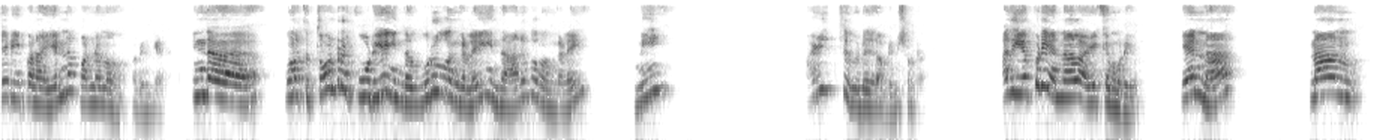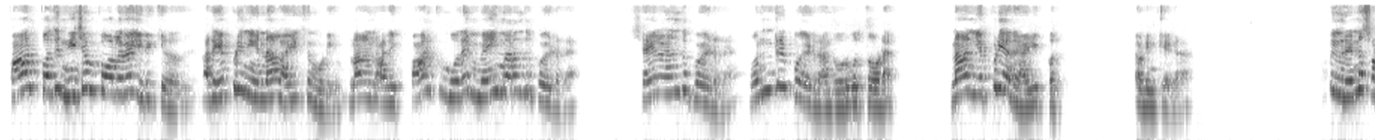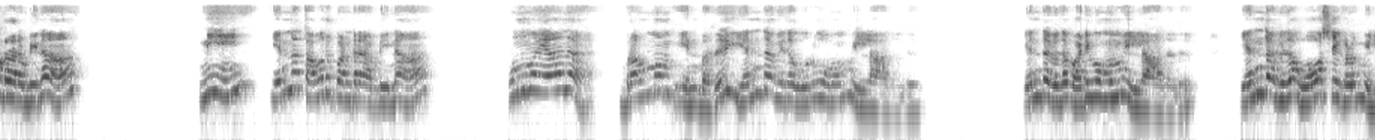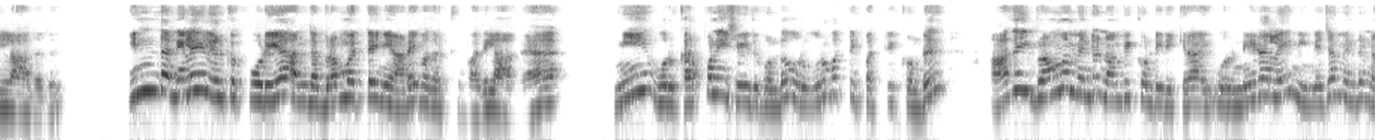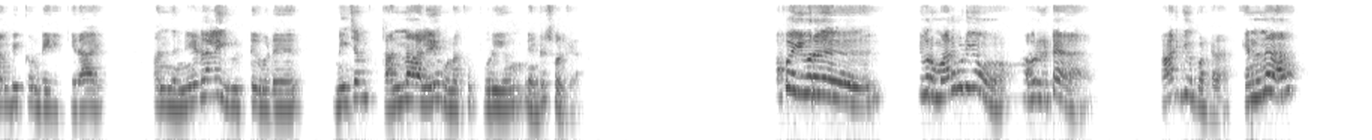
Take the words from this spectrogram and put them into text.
சரி இப்ப நான் என்ன பண்ணணும் அப்படின்னு கேட்டேன் இந்த உனக்கு தோன்றக்கூடிய இந்த உருவங்களை இந்த அனுபவங்களை நீ அழித்து விடு அப்படின்னு சொல்ற அது எப்படி என்னால் அழிக்க முடியும்? ஏன்னா நான் பார்ப்பது நிஜம் போலவே இருக்கிறது. அதை எப்படி நீ என்னால் அழிக்க முடியும்? நான் அதை பார்க்கும் போதே மெய் மறந்து போயிடுறேன். செயலிழந்து போயிடுறேன். ஒன்றி போயிடுறேன் அந்த உருவத்தோட. நான் எப்படி அதை அழிப்பது? அப்படின்னு கேட்கிறார் அப்ப இவர் என்ன சொல்றாரு அப்படின்னா நீ என்ன தவறு பண்ற அப்படின்னா உண்மையான பிரம்மம் என்பது எந்த வித உருவமும் இல்லாதது. எந்த வித வடிவமும் இல்லாதது. எந்த வித ஓசைகளும் இல்லாதது. இந்த நிலையில் இருக்கக்கூடிய அந்த பிரம்மத்தை நீ அடைவதற்கு பதிலாக நீ ஒரு கற்பனை செய்து கொண்டு ஒரு உருவத்தை பற்றி கொண்டு அதை பிரம்மம் என்று நம்பிக்கொண்டிருக்கிறாய். ஒரு நிழலை நீ நிஜம் என்று நம்பிக்கொண்டிருக்கிறாய். அந்த நிழலை விட்டுவிடு. நிஜம் தன்னாலே உனக்கு புரியும் என்று சொல்கிறார். அப்போ இவரு இவர் மறுபடியும் அவர்கிட்ட ஆர்கியூ பண்றார். என்னன்னா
